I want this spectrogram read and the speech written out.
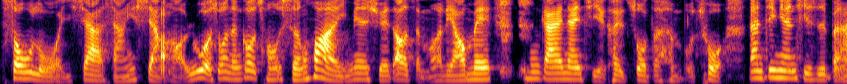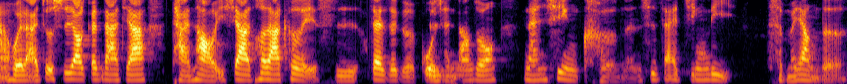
搜罗一下，想一想哈。如果说能够从神话里面学到怎么撩妹，应该那一集也可以做得很不错。但今天其实本来回来就是要跟大家探讨一下赫拉克雷斯在这个过程当中男性可能是在经历什么样的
